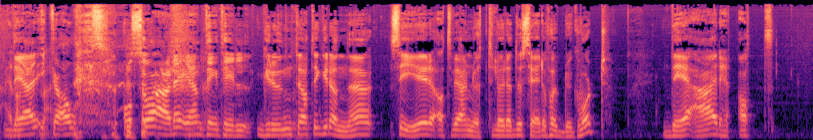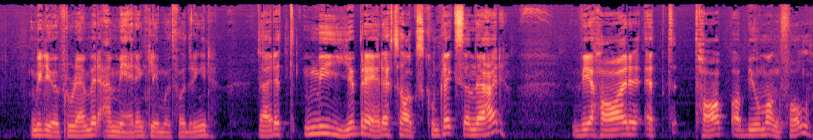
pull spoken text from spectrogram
Nei, det er ikke alt. Og så er det én ting til. Grunnen til at De Grønne sier at vi er nødt til å redusere forbruket vårt, det er at miljøproblemer er mer enn klimautfordringer. Det er et mye bredere sakskompleks enn det her. Vi har et tap av biomangfold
